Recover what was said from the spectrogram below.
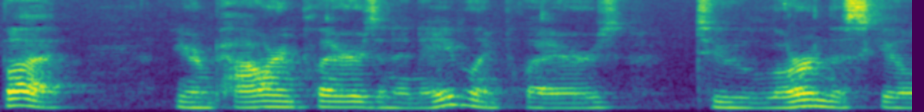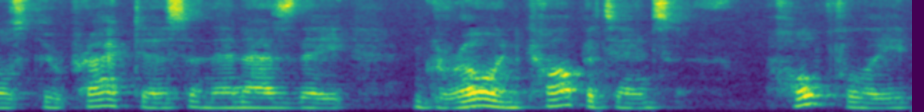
But you're empowering players and enabling players to learn the skills through practice, and then as they grow in competence, hopefully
